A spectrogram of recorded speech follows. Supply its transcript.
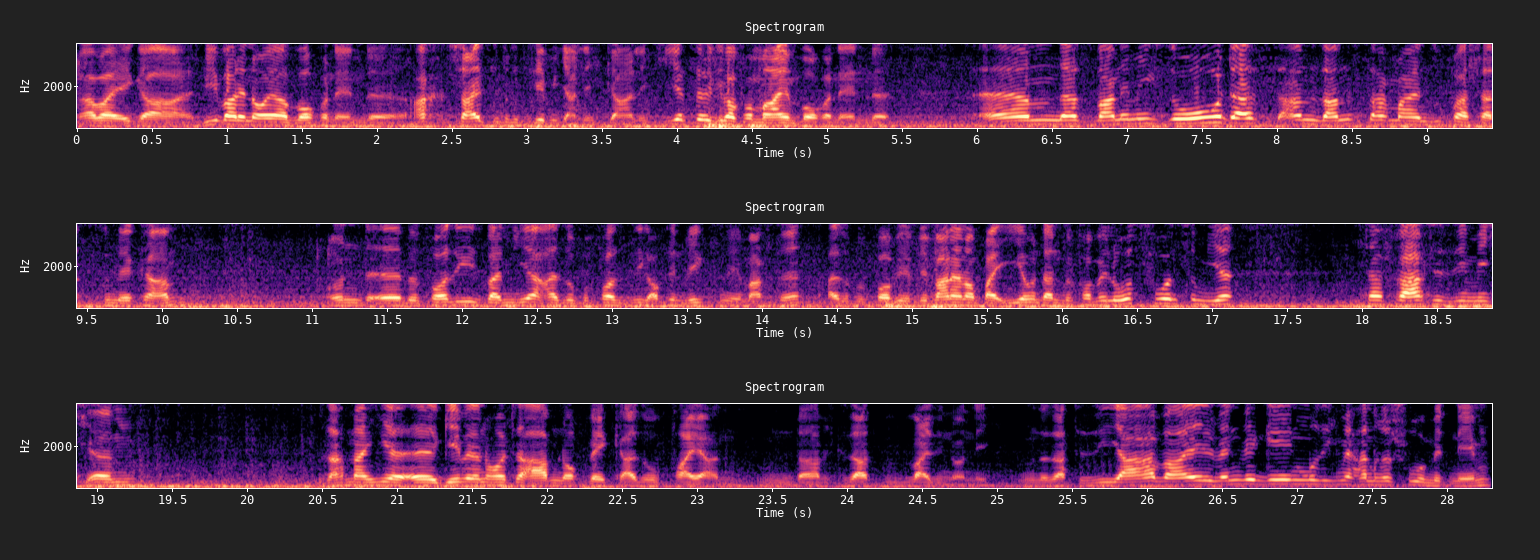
Aber egal. Wie war denn euer Wochenende? Ach, scheiße, interessiert mich eigentlich gar nicht. Ich erzähle lieber von meinem Wochenende. Ähm, das war nämlich so, dass am Samstag mal ein Superschatz zu mir kam. Und äh, bevor sie bei mir, also bevor sie sich auf den Weg zu mir machte, also bevor wir, wir waren ja noch bei ihr und dann bevor wir losfuhren zu mir, da fragte sie mich, ähm, sag mal hier, äh, gehen wir denn heute Abend noch weg, also feiern? Und da habe ich gesagt, weiß ich noch nicht. Und da sagte sie, ja, weil wenn wir gehen, muss ich mir andere Schuhe mitnehmen.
